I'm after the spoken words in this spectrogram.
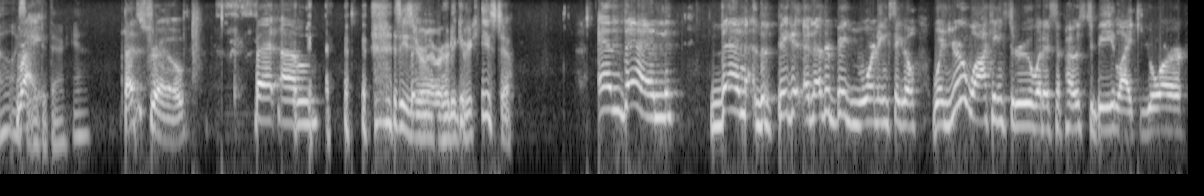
Oh, I see what you did there. Yeah. That's true. But um It's easy to remember who to give your keys to. and then then the big another big warning signal when you're walking through what is supposed to be like your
